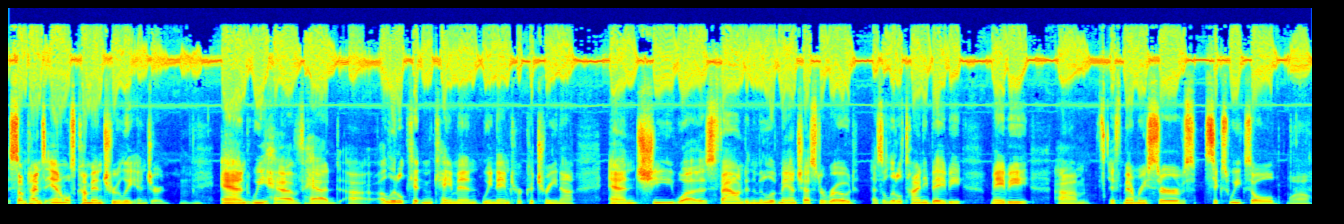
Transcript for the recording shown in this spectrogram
sometimes animals come in truly injured, and we have had uh, a little kitten came in. We named her Katrina, and she was found in the middle of Manchester Road as a little tiny baby, maybe um, if memory serves, six weeks old Wow.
